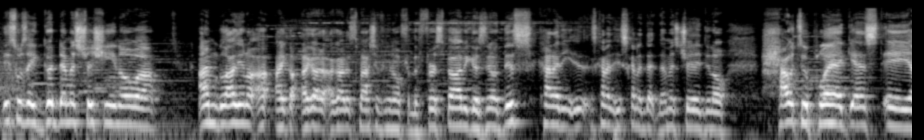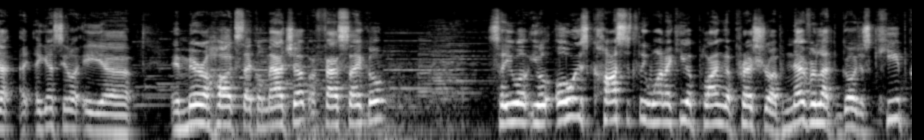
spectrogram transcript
this was a good demonstration. You know, uh, I'm glad you know I, I got I got I got a smash up you know for the first battle because you know this kind of this kind of this kind of demonstrated you know how to play against a uh, against you know a uh, a mirror hog cycle matchup a fast cycle. So you will you'll always constantly want to keep applying the pressure up. Never let go. Just keep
